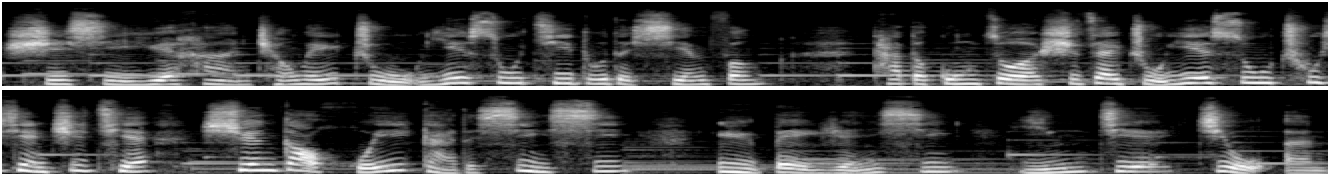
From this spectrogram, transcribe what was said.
施洗约翰成为主耶稣基督的先锋。他的工作是在主耶稣出现之前宣告悔改的信息，预备人心，迎接救恩。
